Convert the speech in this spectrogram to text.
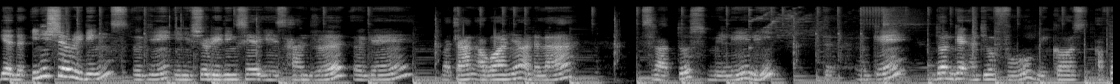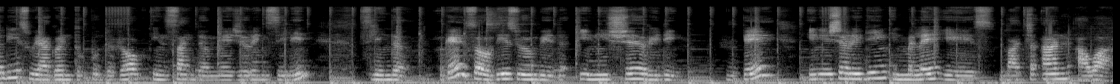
get the initial readings. Okay, initial readings here is 100. Okay, bacaan awalnya adalah 100 ml. Okay. Don't get until full because after this we are going to put the rock inside the measuring cylinder. Okay, so this will be the initial reading. Okay, initial reading in Malay is bacaan awal.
